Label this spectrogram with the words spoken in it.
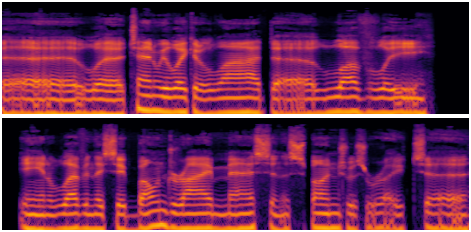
Uh, 10, we like it a lot. Uh, lovely. And 11, they say bone dry mess, and the sponge was right. Uh,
